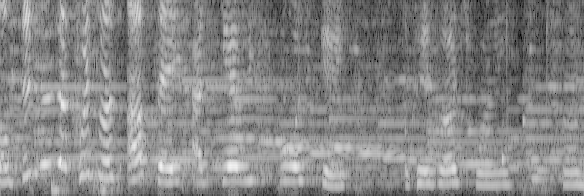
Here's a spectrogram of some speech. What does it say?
so this is a Christmas update at Garry's School Escape. Okay, so let's play. Um,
